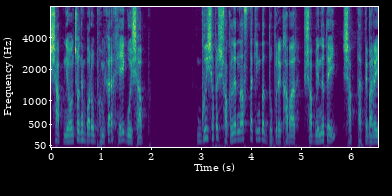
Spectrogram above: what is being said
সাপ নিয়ন্ত্রণে বড় ভূমিকা রাখে গুই সাপ গুই সাপের সকালের নাস্তা কিংবা দুপুরে খাবার সব মেনুতেই সাপ থাকতে পারে।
